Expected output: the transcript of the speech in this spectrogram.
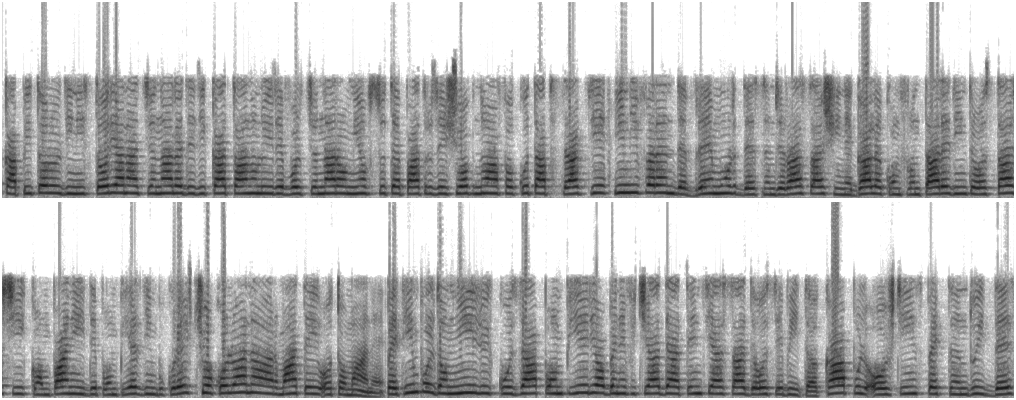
capitolul din istoria națională dedicat anului revoluționar 1848 nu a făcut abstracție, indiferent de vremuri, de sângeroasa și inegală confruntare dintre ostașii companiei de pompieri din București și o coloană a armatei otomane. Pe timpul domniei lui Cuza, pompierii au beneficiat de atenția sa deosebită, capul oștii inspectându-i des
